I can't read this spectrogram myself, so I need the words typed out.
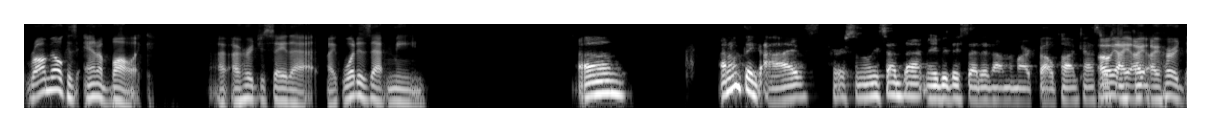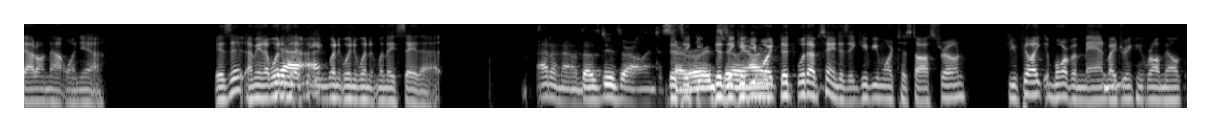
raw milk is anabolic. I, I heard you say that. Like, what does that mean? Um I don't think I've personally said that. Maybe they said it on the Mark Bell podcast. Oh, yeah, I. I, heard that on that one. Yeah. Is it? I mean, what does that Yeah, I- mean when, when, when, when they say that? I don't know. Those dudes are all into Does it, steroids. gi- does it give you more? What I'm saying, does it give you more testosterone? Do you feel like more of a man by Mm. drinking raw milk?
